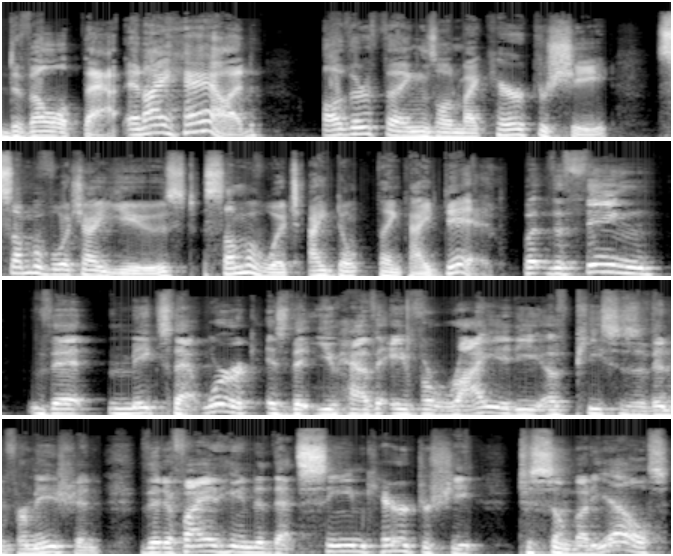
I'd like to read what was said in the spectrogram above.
develop that. And I had other things on my character sheet, some of which I used, some of which I don't think I did. But the thing that makes that work is that you have a variety of pieces of information that if I had handed that same character sheet to somebody else,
